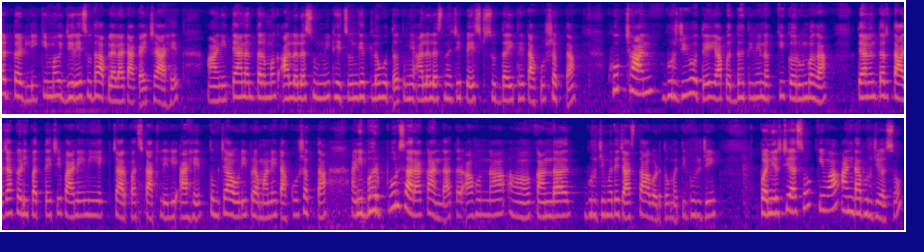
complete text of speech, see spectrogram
तडतडली की मग जिरेसुद्धा आपल्याला टाकायचे आहेत. आणि त्यानंतर मग आलं लसूण मी ठेचून घेतलं होतं. तुम्ही आलं लसणाची पेस्टसुद्धा इथे टाकू शकता. खूप छान भुर्जी होते या पद्धतीने नक्की करून बघा. त्यानंतर ताज्या कढीपत्त्याची पाने मी एक चार पाच टाकलेली आहेत. तुमच्या आवडीप्रमाणे टाकू शकता. आणि भरपूर सारा कांदा तर आहोंना कांदा भुर्जीमध्ये जास्त आवडतो. मग ती भुर्जी पनीरची असो किंवा अंडा भुर्जी असो.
